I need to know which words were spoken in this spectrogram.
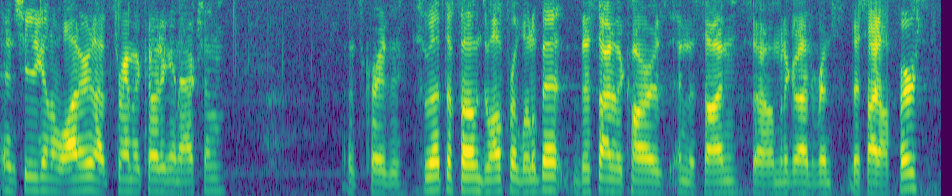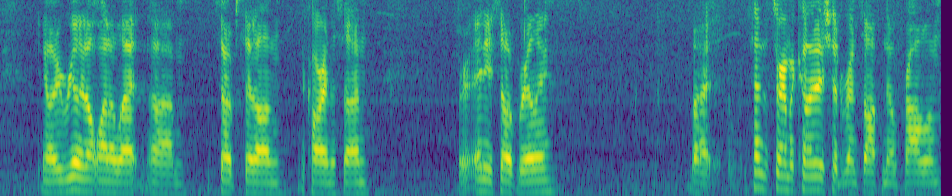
and shooting in the water, that ceramic coating in action. That's crazy. So we let the foam dwell for a little bit. This side of the car is in the sun, so I'm gonna go ahead and rinse this side off first. You know, we really don't wanna let um, soap sit on the car in the sun, or any soap really. But since it's ceramic coated, it should rinse off no problem.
